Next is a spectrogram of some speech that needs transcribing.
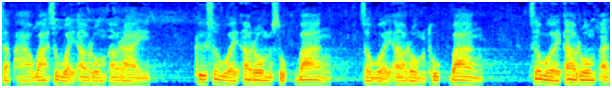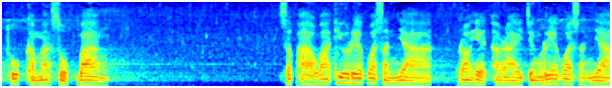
สภาวะสวยอารมณ์อะไร คือสวยอารมณ์สุขบ้าง สวยอารมณ์ทุกบ้าง สวยอารมณ์อทุกขมะสุขบ้าง สภาวะที่เรียกว่าสัญญา เพราะเหตุอะไรจึงเรียกว่าสัญญา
